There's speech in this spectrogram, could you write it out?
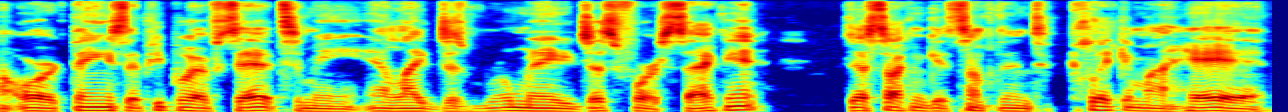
or things that people have said to me and like just ruminating just for a second, just so I can get something to click in my head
